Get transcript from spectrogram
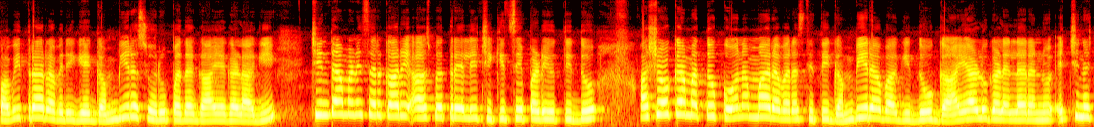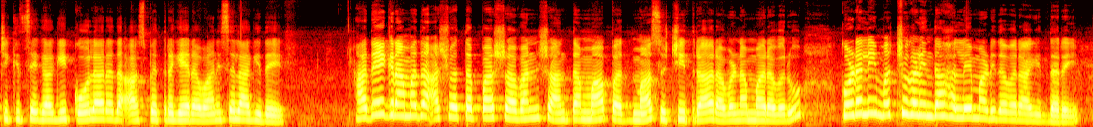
ಪವಿತ್ರ ರವರಿಗೆ ಗಂಭೀರ ಸ್ವರೂಪದ ಗಾಯಗಳಾಗಿ ಚಿಂತಾಮಣಿ ಸರ್ಕಾರಿ ಆಸ್ಪತ್ರೆಯಲ್ಲಿ ಚಿಕಿತ್ಸೆ ಪಡೆಯುತ್ತಿದ್ದು, ಅಶೋಕ ಮತ್ತು ಕೋನಮ್ಮ ರವರ ಸ್ಥಿತಿ ಗಂಭೀರವಾಗಿದ್ದು, ಗಾಯಾಳುಗಳೆಲ್ಲರನ್ನು ಹೆಚ್ಚಿನ ಚಿಕಿತ್ಸೆಗಾಗಿ ಕೋಲಾರದ ಆಸ್ಪತ್ರೆಗೆ ರವಾನಿಸಲಾಗಿದೆ. ಅದೇ ಗ್ರಾಮದ ಅಶ್ವತ್ಥಪ್ಪ, ಶ್ರವಣ್, ಶಾಂತಮ್ಮ, ಪದ್ಮ, ಸುಚಿತ್ರ, ರವಣಮ್ಮರವರು ಕೊಡಲಿ ಮಚ್ಚುಗಳಿಂದ ಹಲ್ಲೆ ಮಾಡಿದವರಾಗಿದ್ದಾರೆ.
